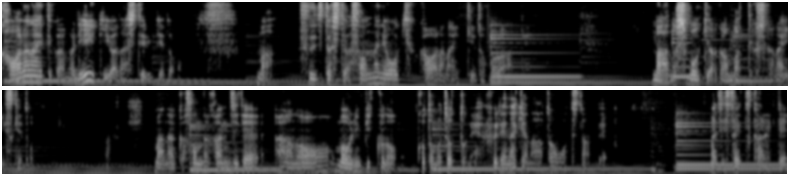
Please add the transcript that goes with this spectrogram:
変わらないっていうか、まあ、利益は出してるけど、まあ、数字としてはそんなに大きく変わらないっていうところなんで、まあ、あの、志望機は頑張っていくしかないんですけど、まあなんかそんな感じで、あの、まあオリンピックのこともちょっとね、触れなきゃなと思ってたんで、まあ実際疲れて、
